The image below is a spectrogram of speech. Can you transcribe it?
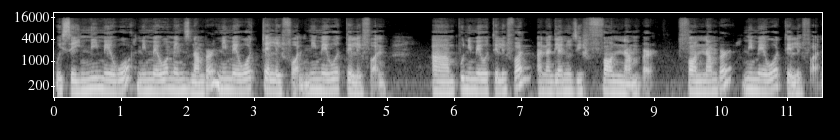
we say numéro. Numéro means number. Numéro téléphone. Numéro téléphone. Um, pour numéro téléphone, en anglais nous dit phone number. Phone number, numéro téléphone.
